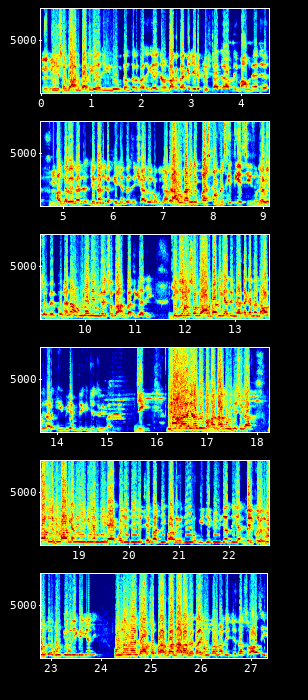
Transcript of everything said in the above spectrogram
ਕਿ ਸੰਵਿਧਾਨ ਬਚ ਗਿਆ ਜੀ ਲੋਕਤੰਤਰ ਬਚ ਗਿਆ। ਇਹਨਾਂ ਨੂੰ ਲੱਗਦਾ ਕਿ ਜਿਹੜੇ ਭ੍ਰਿਸ਼ਟਾਚਾਰ ਦੇ ਮਾਮਲਿਆਂ 'ਚ ਅੰਦਰ ਇਹਨਾਂ 'ਚ- ਜਿਨ੍ਹਾਂ 'ਚ ਡੱਕੇ ਜਾਂਦੇ ਸੀ ਸ਼ਾਇਦ ਉਹ ਰੁਕ ਜਾਣ। ਰਾਹੁਲ ਗਾਂਧੀ ਨੇ ਪ੍ਰੈਸ ਕਾਨਫਰੰਸ ਕੀਤੀ ਇਸ ਚੀਜ਼ ਨੂੰ ਲੈ ਕੇ। ਬਿਲਕੁਲ ਬਿਲਕੁਲ ਹੈ ਨਾ? ਉਹਨਾਂ ਨੇ ਵੀ ਕਿਹਾ ਸੰਵਿਧਾਨ ਬਚ ਗਿਆ ਜੀ। ਜੇ। ਹੁਣ ਸੰਵਿਧਾਨ ਬਚ ਗਿਆ ਤੇ ਮੈਂ ਤਾਂ ਕਹਿੰਦਾ ਨਾਲ ਦੀ ਨਾਲ ਈਵੀਐਮ ਦੀ ਇੱਜ਼ਤ ਵੀ ਬਚ ਗਈ। ਜੀ। ਨਹੀਂ ਤਾਂ ਇਹਨਾਂ ਕੋਲ ਬਹਾਨਾ ਕੋਈ ਨਹੀਂ ਸੀਗਾ। ਬਸ ਇਹੋ ਬਾਤ ਕਹਿੰਦੇ ਈਵੀਐਮ ਦੀ ਹੈਕ ਹੋ ਜਾਂਦੀ ਜਿੱਥੇ ਮਰਜ਼ੀ ਪਾ ਦਿਓ ਜੀ ਉਹ ਬੀਜੇਪੀ ਨੂੰ ਜਾਂਦੀ ਆ। ਬਿਲਕੁਲ, ਤੇ ਹੁਣ ਹੁਣ ਕਿਉਂ ਨਹੀਂ ਗਈਆਂ ਜੀ? ਹੁਣ ਤਾਂ ਉਹਨਾਂ ਨੇ 400 ਪਾਰ ਦਾ ਨਾਰਾ ਦਿੱਤਾ ਹੁਣ ਤਾਂ ਉਹਨਾਂ ਦੀ ਇੱਜ਼ਤ ਦਾ ਸਵਾਲ ਸੀ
